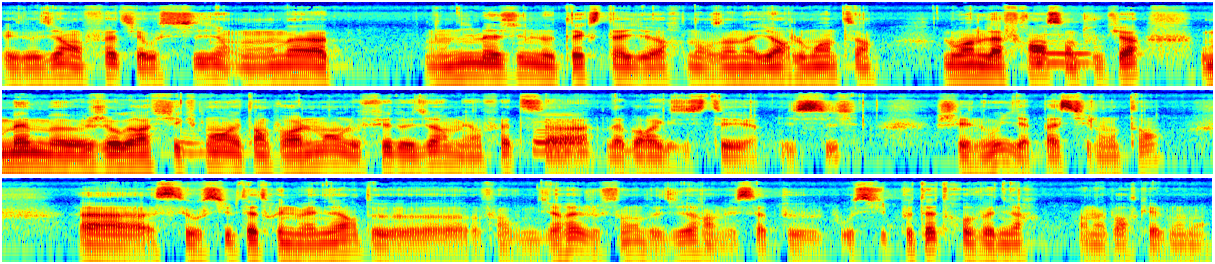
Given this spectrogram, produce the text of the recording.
et de dire en fait, il y a aussi, on, a, on imagine le texte ailleurs, dans un ailleurs lointain loin de la France en mmh. tout cas, ou même géographiquement et temporellement, le fait de dire mais en fait ça a d'abord existé ici, chez nous, il n'y a pas si longtemps, euh, c'est aussi peut-être une manière de, enfin vous me direz justement de dire, mais ça peut aussi peut-être revenir à n'importe quel moment.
